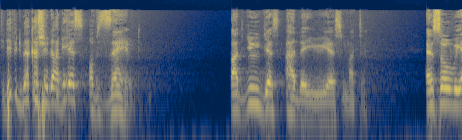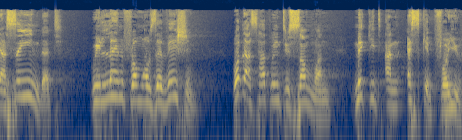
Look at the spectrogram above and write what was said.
david bɛka You sɛ should have just observed. But you just add the Uriah's matter. And so we are saying that we learn from observation. What has happened to someone, make it an escape for you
